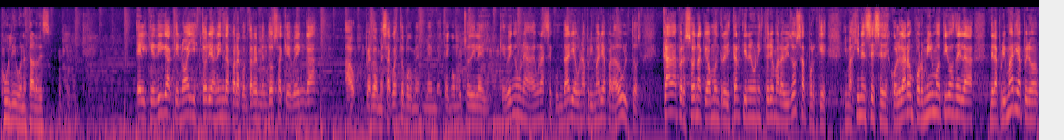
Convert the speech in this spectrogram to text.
Juli, buenas tardes. El que diga que no hay historias lindas para contar en Mendoza, que venga a, perdón, me saco esto porque tengo mucho delay, que venga una, una secundaria, una primaria para adultos. Cada persona que vamos a entrevistar tiene una historia maravillosa porque, imagínense, se descolgaron por mil motivos de la, de la primaria, pero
